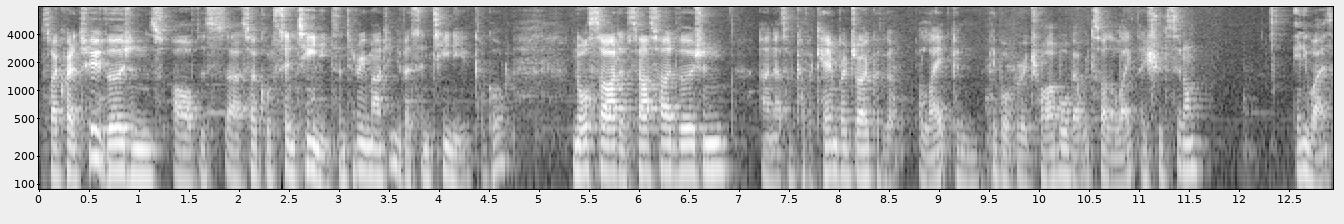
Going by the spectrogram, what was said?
So I created two versions of this uh, so-called Centini, Centenary Martini, the Centini called, North Side and South Side version and that's a a Canberra joke because we've got a lake and people are very tribal about which side of the lake they should sit on. Anyways,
